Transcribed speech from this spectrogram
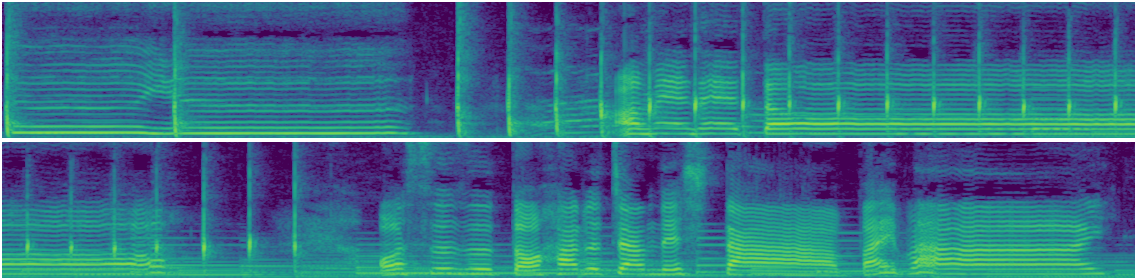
to you おめでとうおすずとはるちゃんでしたバイバーイ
